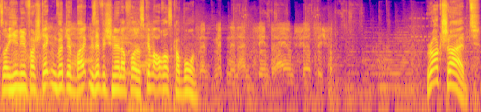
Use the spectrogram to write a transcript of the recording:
So, hier in den Verstecken wird der Balken sehr viel schneller voll. Das kennen wir auch aus Carbon. Sind mitten in einem 1043 von Rock schreibt.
